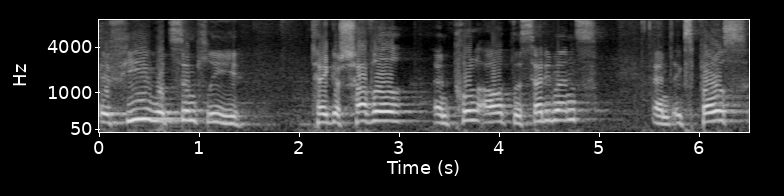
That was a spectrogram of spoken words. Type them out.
if he would simply take a shovel and pull out the sediments and expose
